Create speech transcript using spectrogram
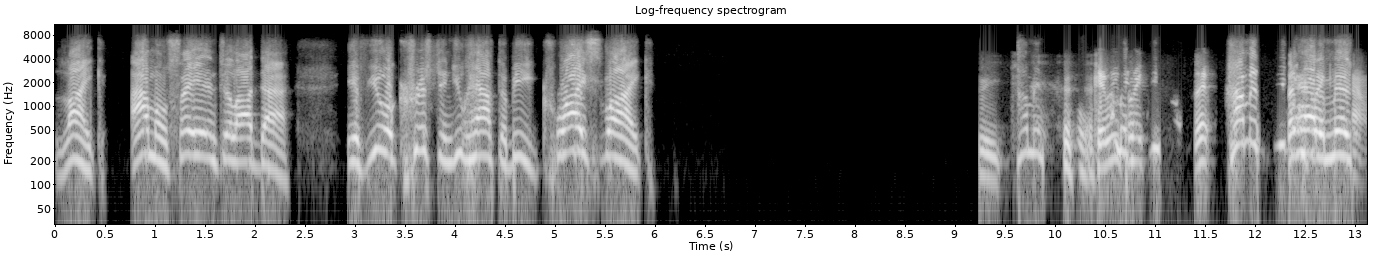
like. I'm going to say it until I die. If you're a Christian, you have to be Christ like. How many Can we many break? people, how many people have a measure? down.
